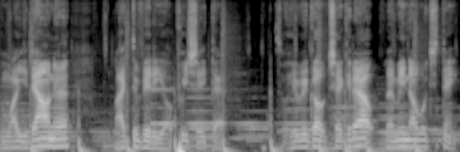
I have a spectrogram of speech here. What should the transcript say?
And while you're down there, like the video. Appreciate that. So here we go. Check it out. Let me know what you think.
